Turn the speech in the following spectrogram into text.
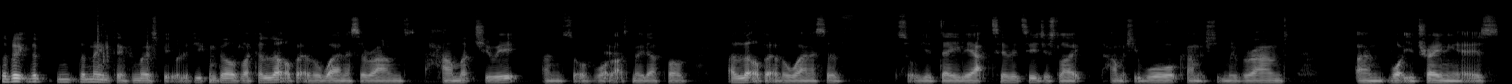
The big, the, the main thing for most people, if you can build like a little bit of awareness around how much you eat and sort of what Yeah. that's made up of, a little bit of awareness of sort of your daily activity, just like how much you walk, how much you move around, and what your training is,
